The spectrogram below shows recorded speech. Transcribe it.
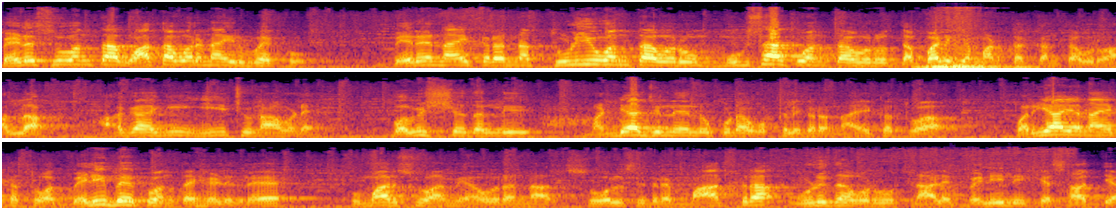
ಬೆಳೆಸುವಂಥ ವಾತಾವರಣ ಇರಬೇಕು. ಬೇರೆ ನಾಯಕರನ್ನು ತುಳಿಯುವಂಥವರು, ಮುಗಿಸಾಕುವಂಥವರು, ದಬ್ಬಾಳಿಕೆ ಮಾಡ್ತಕ್ಕಂಥವರು ಅಲ್ಲ. ಹಾಗಾಗಿ ಈ ಚುನಾವಣೆ ಭವಿಷ್ಯದಲ್ಲಿ ಮಂಡ್ಯ ಜಿಲ್ಲೆಯಲ್ಲೂ ಕೂಡ ಒಕ್ಕಲಿಗರ ನಾಯಕತ್ವ, ಪರ್ಯಾಯ ನಾಯಕತ್ವ ಬೆಳಿಬೇಕು ಅಂತ ಹೇಳಿದ್ರೆ ಕುಮಾರಸ್ವಾಮಿ ಅವರನ್ನು ಸೋಲಿಸಿದರೆ ಮಾತ್ರ ಉಳಿದವರು ನಾಳೆ ಬೆಳೀಲಿಕ್ಕೆ ಸಾಧ್ಯ.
